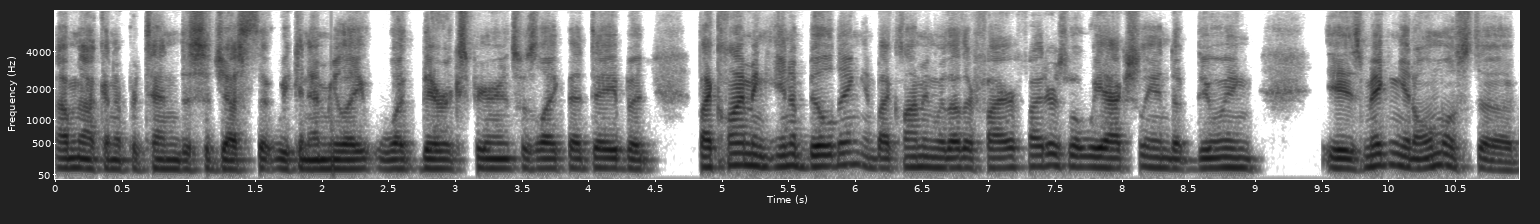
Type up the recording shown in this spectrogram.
I'm not going to pretend to suggest that we can emulate what their experience was like that day, but by climbing in a building and by climbing with other firefighters, what we actually end up doing is making it almost a,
